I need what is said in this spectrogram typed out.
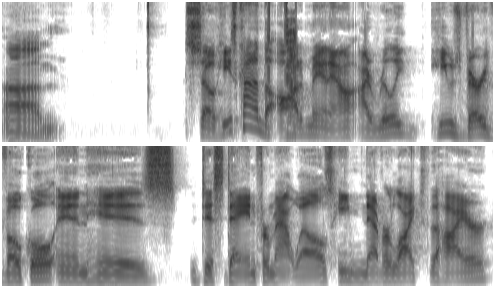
Um, so he's kind of the odd man out. I really, he was very vocal in his disdain for Matt Wells. He never liked the hire,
